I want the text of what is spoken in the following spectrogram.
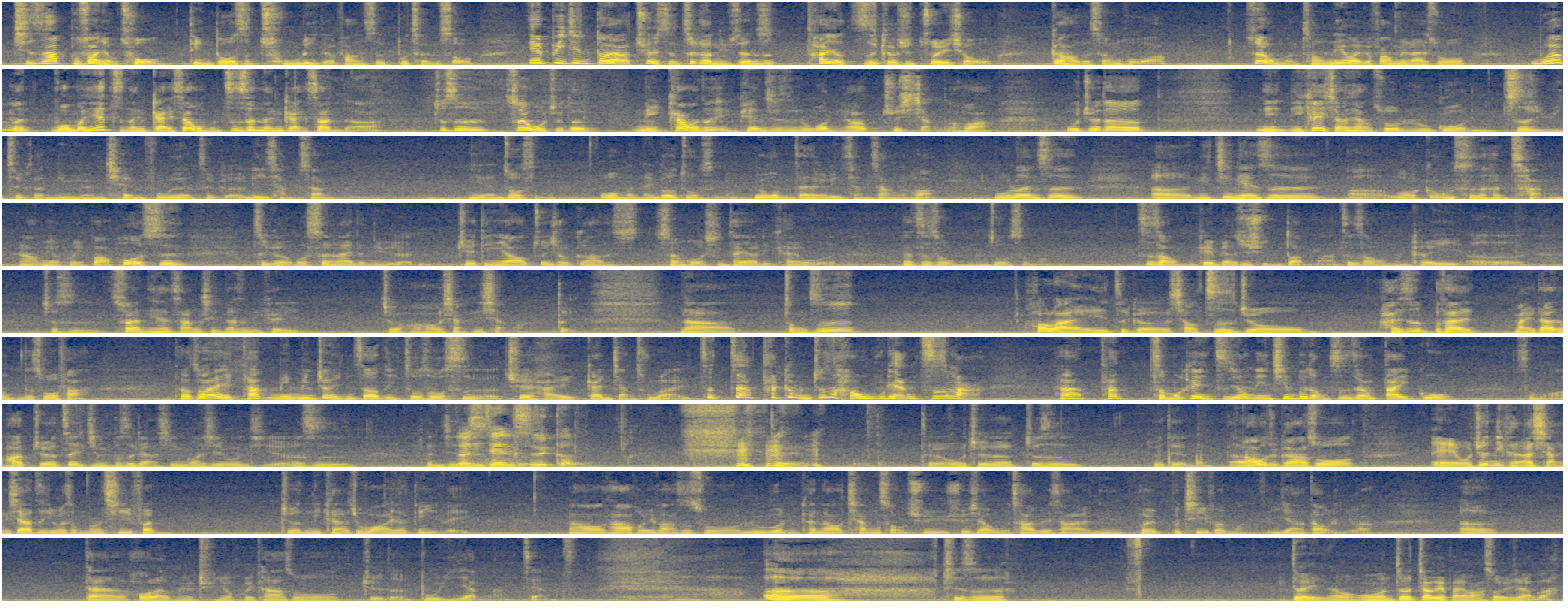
其实她不算有错，顶多是处理的方式不成熟。因为毕竟，对啊，确实这个女生是她有资格去追求更好的生活啊。所以，我们从另外一个方面来说，我们我们也只能改善我们自身能改善的啊。就是，所以我觉得你看完这个影片，其实如果你要去想的话，我觉得。你你可以想想说，如果你置于这个女人前夫的这个立场上，你能做什么？我们能够做什么？如果我们在这个立场上的话，无论是呃，你今天是呃，我公司很长，然后没有回报，或者是这个我深爱的女人决定要追求更好的生活形态要离开我了，那这时候我们能做什么？至少我们可以不要去寻短嘛，至少我们可以呃，就是虽然你很伤心，但是你可以就好好想一想嘛。对，那总之。后来这个小智就还是不太买单我们的说法，他说：“哎、欸，他明明就已经知道自己做错事了，却还敢讲出来，这这样他根本就是毫无良知嘛！他他怎么可以只用年轻不懂事这样带过？什么？他觉得这已经不是两性关系的问题了，而是人间人间失格。对 对，我觉得就是有点。然后我就跟他说：“哎、我觉得你可能要想一下自己为什么那么气愤，就是你可能要去挖一下地雷。”然后他的回法是说：“如果你看到枪手去学校无差别杀人，你会不气愤吗？一样的道理吧。”呃，但后来我们有群友回他说：“觉得不一样啊，这样子。”呃，其实对，那我们就交给白马说一下吧。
